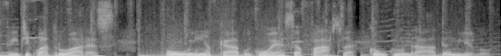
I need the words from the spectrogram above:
24 horas. Ou em acabo com essa farsa, concluirá Danilo.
